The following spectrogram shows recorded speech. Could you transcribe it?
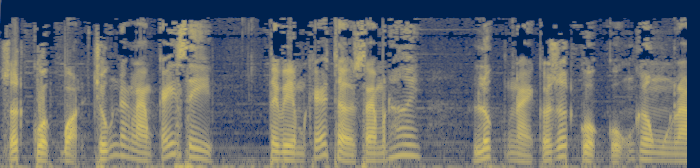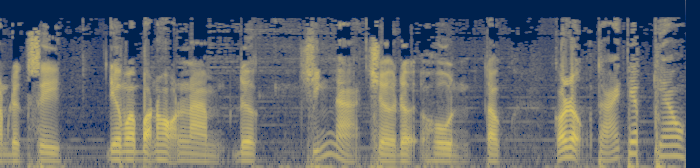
Rốt cuộc bọn chúng đang làm cái gì? Tây viêm khẽ thở dài một hơi, lúc này có rốt cuộc cũng không làm được gì. Điều mà bọn họ làm được chính là chờ đợi hồn tộc có động thái tiếp theo.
